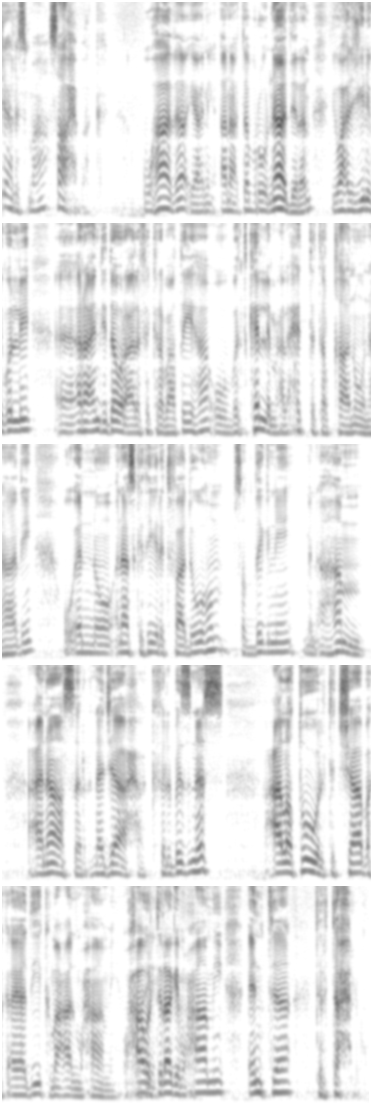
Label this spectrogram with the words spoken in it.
جالس مع صاحبك. وهذا يعني أنا أعتبره نادرا. واحد يجيني يقول لي آه، أنا عندي دورة على فكرة بعطيها وبتكلم على حتة القانون هذه وإنه ناس كثير يتفادوهم. صدقني من أهم عناصر نجاحك في البزنس على طول تتشابك أياديك مع المحامي. وحاول. تلاقي محامي أنت ترتاح له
